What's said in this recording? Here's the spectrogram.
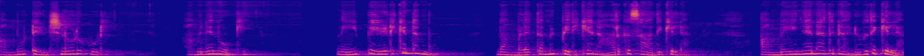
അമ്മു ടെൻഷനോട് കൂടി അവനെ നോക്കി. നീ പേടിക്കണ്ട അമ്മു. നമ്മളെ തമ്മിൽ പിരിക്കാൻ ആർക്കും സാധിക്കില്ല. അമ്മയെ ഞാൻ അതിന് അനുവദിക്കില്ല.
